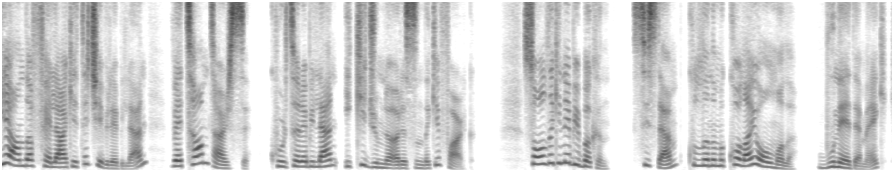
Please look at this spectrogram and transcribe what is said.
bir anda felakete çevirebilen ve tam tersi kurtarabilen iki cümle arasındaki fark. Soldakine bir bakın. Sistem kullanımı kolay olmalı. Bu ne demek?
